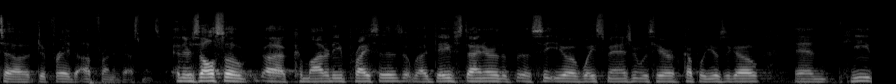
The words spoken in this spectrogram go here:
to defray the upfront investments. And there's also uh, commodity prices. Uh, Dave Steiner, the, the CEO of Waste Management, was here a couple of years ago, and he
